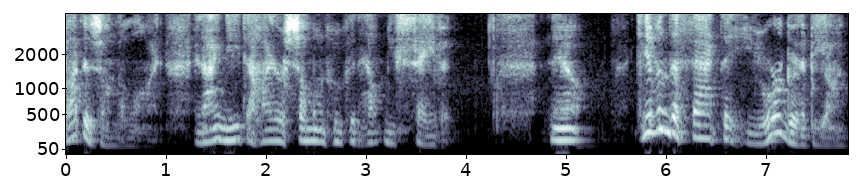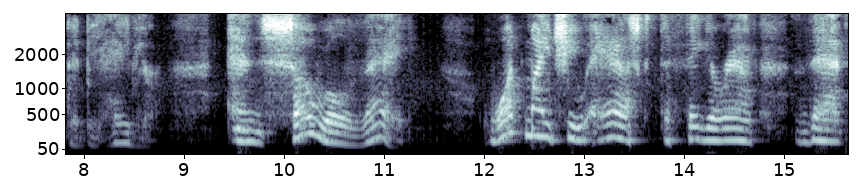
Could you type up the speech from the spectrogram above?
butt is on the line, and I need to hire someone who can help me save it. Now, given the fact that you're going to be on good behavior, and so will they, what might you ask to figure out that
